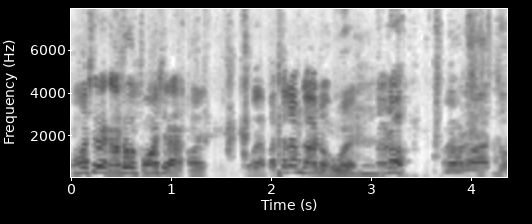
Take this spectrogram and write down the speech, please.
પોંચરા કાઢો, પોંચરા. ઓય. હવે પતરામ પથરામ કાઢો. ઓય. હડો હવે હડો હાથ તો.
